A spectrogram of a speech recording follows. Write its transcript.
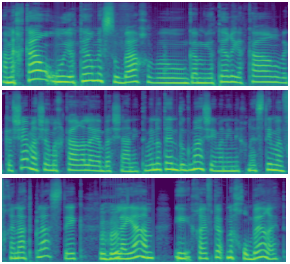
המחקר הוא יותר מסובך והוא גם יותר יקר וקשה מאשר מחקר על היבשה. אני תמיד נותנת דוגמה שאם אני נכנסת עם מבחנת פלסטיק מהמם. לים, היא חייבת להיות מחוברת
